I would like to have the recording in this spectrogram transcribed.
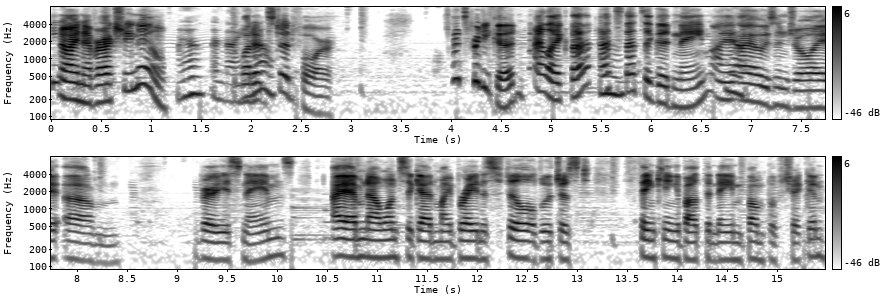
You know, I never actually knew. Yeah, and now what you know. it stood for. That's pretty good. I like that. That's Mhm. that's a good name. I, Yeah. I always enjoy um various names. I am now once again my brain is filled with just thinking about the name Bump of Chicken,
